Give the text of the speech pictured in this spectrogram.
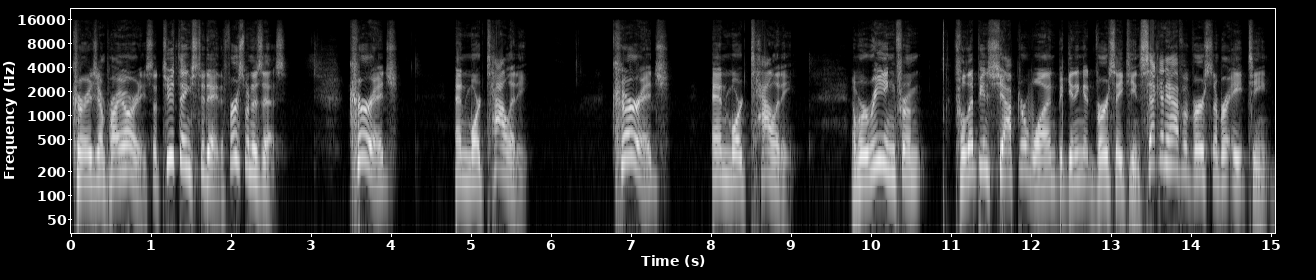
courage and priority. So two things today. The first one is this courage and mortality. Courage and mortality. And we're reading from Philippians chapter 1, beginning at verse 18, second half of verse number 18.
